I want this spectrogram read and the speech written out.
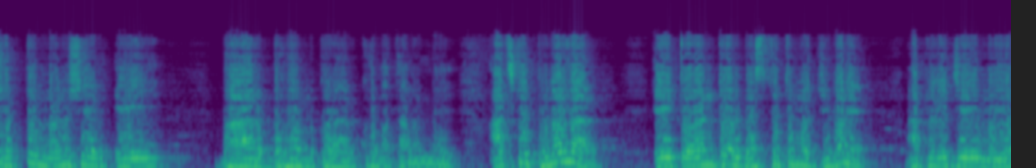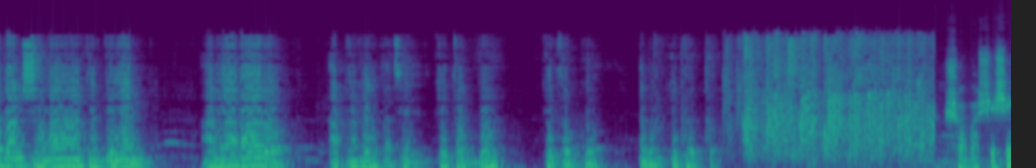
ছোট্ট মানুষের এই ভার বহন করার ক্ষমতা আমার নেই। আজকে পুনর্বার এই টরন্টোর ব্যস্ততম জীবনে আপনারা যে মূল্যবান সময় আমাকে দিলেন, আমি আবারও আপনাদের কাছে কৃতজ্ঞ। কৃতজ্ঞ এবং কৃতজ্ঞ। সভা শেষে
